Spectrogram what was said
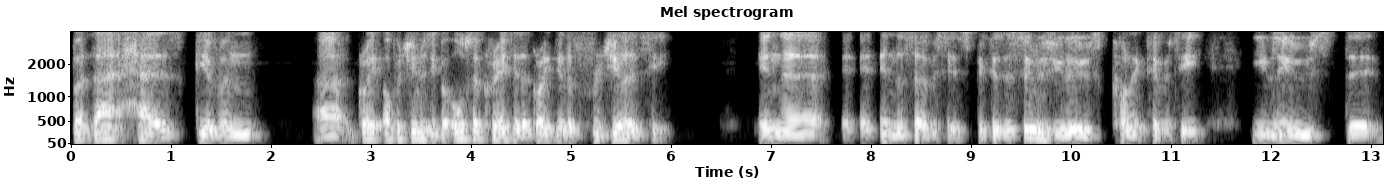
but that has given uh, great opportunity but also created a great deal of fragility in the in the services because as soon as you lose connectivity you lose the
